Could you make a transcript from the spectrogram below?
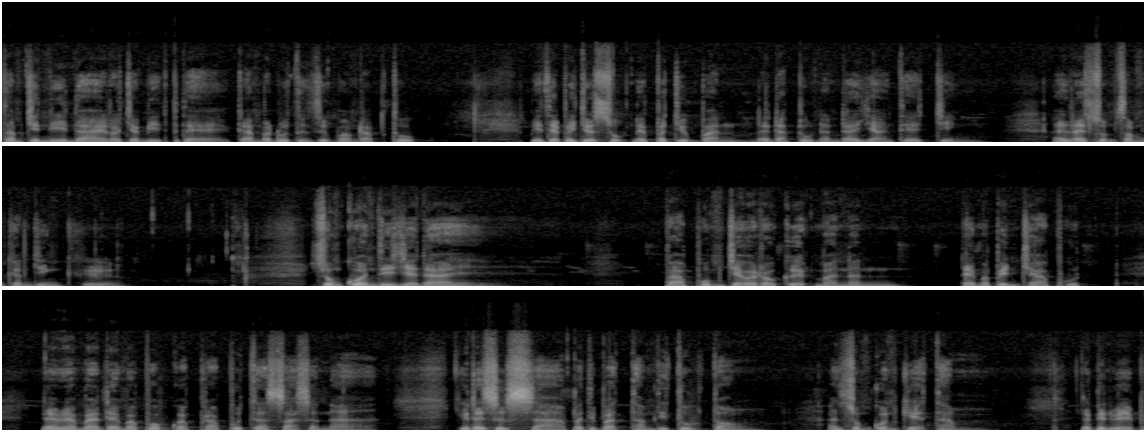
ทำเช่นนี้ได้เราจะมีแต่การบรรลุถึงซึ่งความดับทุกข์มีแต่ประโยชน์สุขในปัจจุบันและดับทุกข์นั้นได้อย่างแท้จริงอันแรสมสำคัญยิ่งคือ สมควรที่จะได้ภาคภูมิใจว่าเราเกิดมานั้น ได้มาเป็นชาวพุทธ ได้มาได้มาพบกับพระพุทธศาสนา จะได้ศึกษาปฏิบัติธรรมที่ถูกต้อง อันสมควรเกียรติธรรม และเป็นเวเพ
